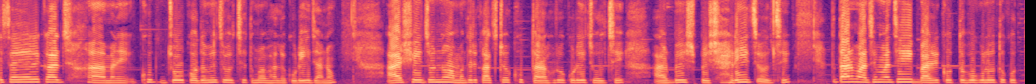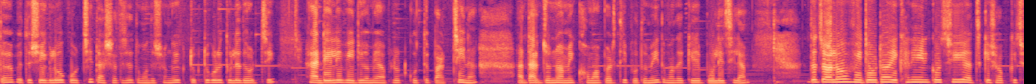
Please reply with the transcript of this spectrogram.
এসআইআর এর কাজ মানে খুব জোর কদমে চলছে, তোমরা ভালো করেই জানো। আর সেই জন্য আমাদের কাজটা খুব তাড়াহুড়ো করেই চলছে, আর বেশ প্রেশারেই চলছে। তো তার মাঝে মাঝেই বাড়ির কর্তব্যগুলো তো করতে হবে, তো সেগুলোও করছি, তার সাথে সাথে তোমাদের সঙ্গে একটু একটু করে তুলে ধরছি। হ্যাঁ ডেলি ভিডিও আমি আপলোড করতে পারছি না তার জন্য আমি ক্ষমা প্রার্থী প্রথমেই তোমাদেরকে বলেছিলাম। তো চলো ভিডিওটা এখানে এন্ড করছি, আজকে সব কিছু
